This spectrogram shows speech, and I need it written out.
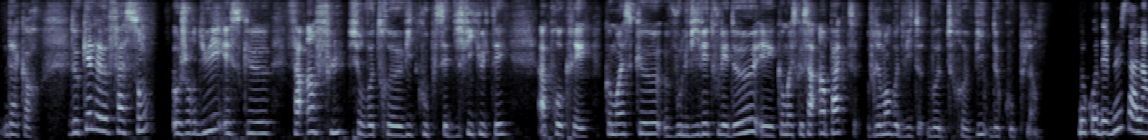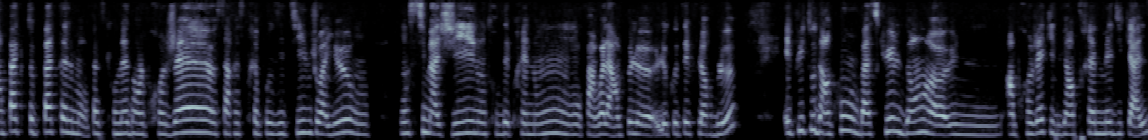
D'accord. De quelle façon Aujourd'hui, est-ce que ça influe sur votre vie de couple, cette difficulté à procréer? Comment est-ce que vous le vivez tous les deux et comment est-ce que ça impacte vraiment votre vie, votre vie de couple? Donc au début, ça l'impacte pas tellement parce qu'on est dans le projet, ça reste très positif, joyeux, on, s'imagine, on trouve des prénoms, enfin voilà un peu le, côté fleur bleue. Et puis tout d'un coup, on bascule dans euh, un projet qui devient très médical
